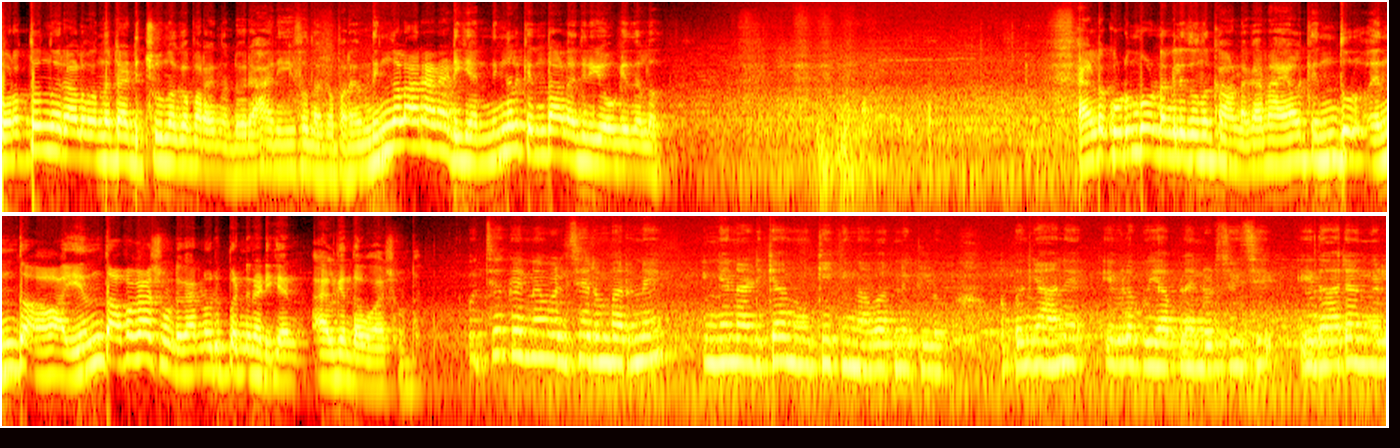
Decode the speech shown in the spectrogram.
പുറത്തുനിന്ന് ഒരാൾ വന്നിട്ട് അടിച്ചു എന്നൊക്കെ പറയുന്നുണ്ട് ഒരു ഹനീഫ് എന്നൊക്കെ പറയുന്നത് നിങ്ങൾ ആരാണ് അടിക്കാൻ? നിങ്ങൾക്ക് എന്താണ് അതിന് യോഗ്യത ഉള്ളത് അയാളുടെ കുടുംബം ഉണ്ടെങ്കിൽ ഇതൊന്നും കാണണം കാരണം അയാൾക്ക് എന്ത് എന്ത് എന്ത് അവകാശമുണ്ട്? കാരണം ഒരു പെണ്ണിനെ അടിക്കാൻ അയാൾക്ക് എന്ത് അവകാശമുണ്ട്? ഉച്ചയ്ക്ക് എന്നെ വിളിച്ചേരും പറഞ്ഞ് ഇങ്ങനെ അടിക്കാൻ നോക്കിക്കുന്ന പറഞ്ഞിട്ടുള്ളൂ. അപ്പം ഞാൻ ഇവിടെ പോയി അപ്പോൾ എന്നോട് ചോദിച്ച് ഇതാരങ്ങൾ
